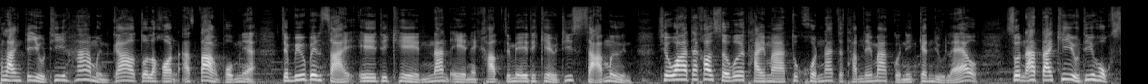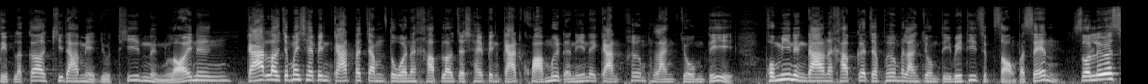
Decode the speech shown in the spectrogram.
พลังจะอยู่ที่ 59,000ตัวละครอัสตาของผมเนี่ยจะบิวเป็นสาย ATK นั่นเองนะครับจะมี ATK อยู่ที่ 30,000 เชื่อว่าถ้าเข้าเซิร์ฟเวอร์ไทยมาทุกคนน่าจะทำได้มากกว่านี้กันอยู่แล้ว ส่วนอัตราคีอยู่ที่ 60 แล้วก็คีดาเมจอยู่ที่ 100นึงการ์ดเราจะไม่ใช้เป็นการ์ดประจำตัวนะครับเราจะใช้เป็นการ์ดความมืดอันนี้ในการเพิ่มพลังโจมตีผมมี 1 ดาวนะครับก็จะเพิ่มพลังโจมตีไปที่ 12%ส่วนเลเวลส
